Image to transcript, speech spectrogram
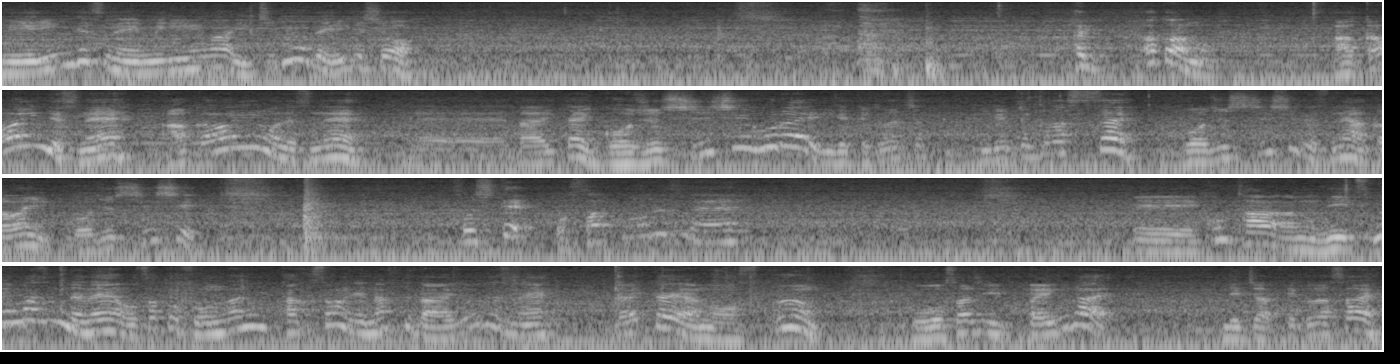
ー、みりんですね。みりんは1秒でいいでしょう。はい。あとあの赤ワインですね。赤ワインをですね、えー、大体 50cc ぐらい入れてくださ入れてください。50cc ですね赤ワイン。50cc そしてお砂糖ですね。えー、このたあの煮詰めますんでねお砂糖そんなにたくさん入れなくて大丈夫ですね。大体あのスプーン大さじ1杯ぐらい入れちゃってください。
